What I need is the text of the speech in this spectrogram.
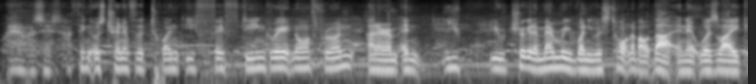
where was it? I think it was training for the 2015 Great North Run, and I, and you you triggered a memory when you was talking about that, and it was like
